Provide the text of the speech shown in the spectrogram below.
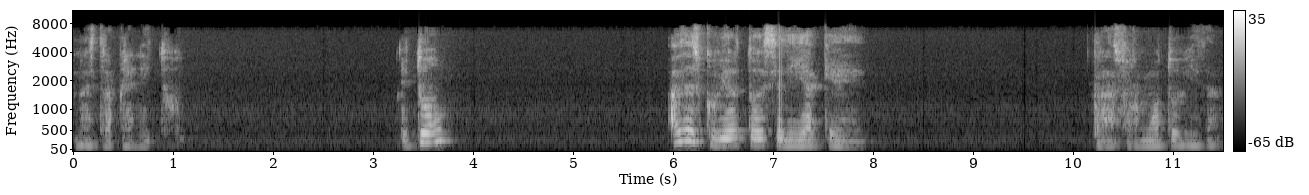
nuestra plenitud. ¿Y tú? ¿Has descubierto ese día que transformó tu vida?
